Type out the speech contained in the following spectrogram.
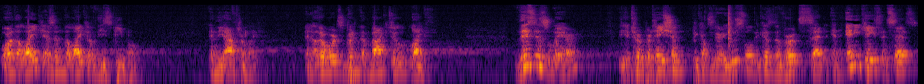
or the like as in the like of these people in the afterlife. In other words, bring them back to life. This is where the interpretation becomes very useful because the verse said, in any case, it says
